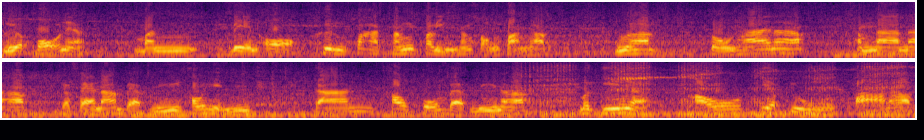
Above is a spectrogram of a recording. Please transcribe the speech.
เรือโป๊ะเนี่ย มันเบนออกขึ้นฟาดทั้งตลิ่งทั้งสองฝั่งครับ ดูครับตรงท้ายนะครับชำนาญนะครับ กระแสน้ำแบบนี้เขาเห็น การเข้าโค้งแบบนี้นะครับ เมื่อกี้เนี่ยเขาเทียบอยู่ขวานะครับ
